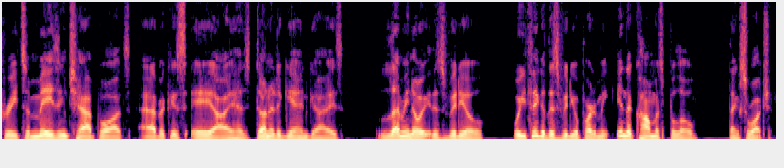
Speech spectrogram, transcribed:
creates amazing chatbots. Abacus AI has done it again, guys. Let me know this video, what you think of this video, pardon me, in the comments below. Thanks for watching.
